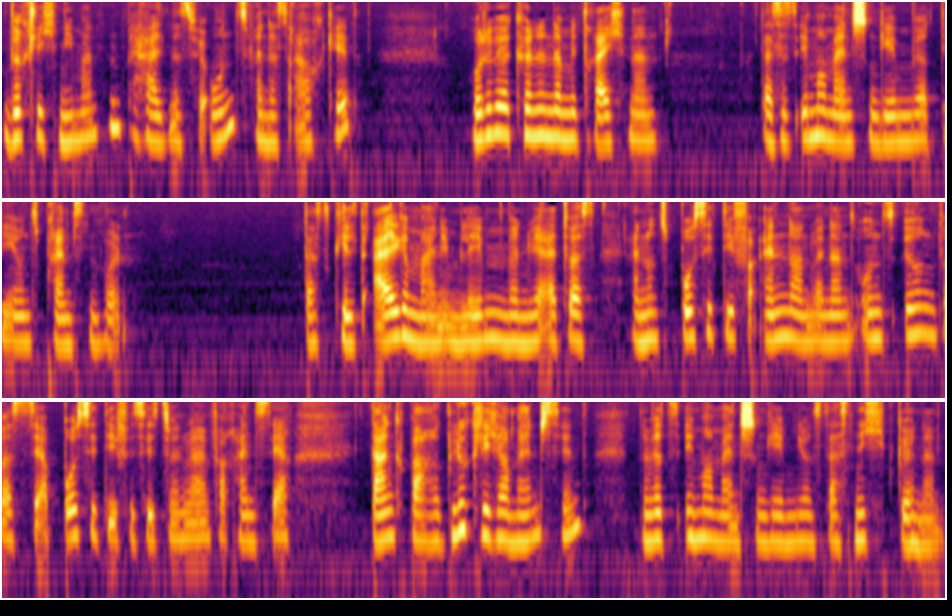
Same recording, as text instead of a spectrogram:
wirklich niemanden, behalten es für uns, wenn das auch geht. Oder wir können damit rechnen, dass es immer Menschen geben wird, die uns bremsen wollen. Das gilt allgemein im Leben, wenn wir etwas an uns positiv verändern, wenn an uns irgendwas sehr Positives ist, wenn wir einfach ein sehr dankbarer, glücklicher Mensch sind, dann wird es immer Menschen geben, die uns das nicht gönnen.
